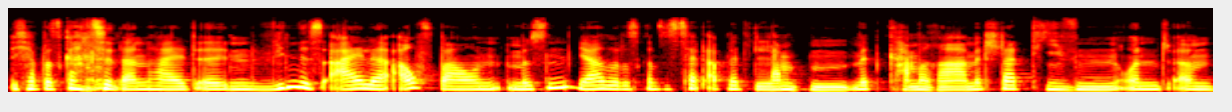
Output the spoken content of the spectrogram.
ich habe das Ganze dann halt äh, in Windeseile aufbauen müssen. Ja, so das ganze Setup mit Lampen, mit Kamera, mit Stativen und ähm,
